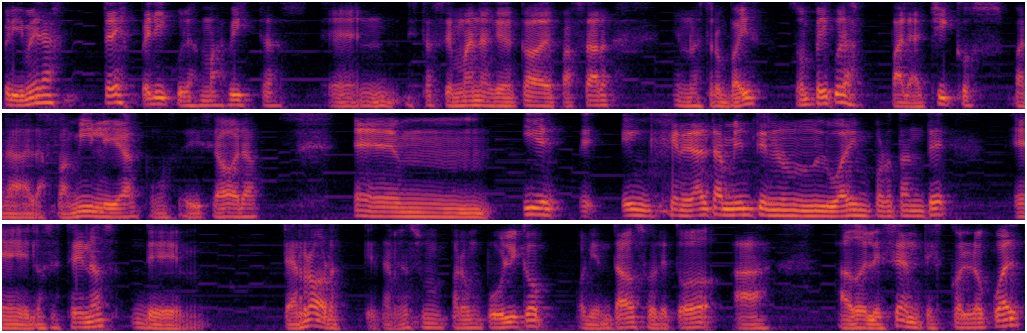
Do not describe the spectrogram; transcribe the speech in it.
primeras tres películas más vistas en esta semana que acaba de pasar en nuestro país son películas para chicos, para la familia, como se dice ahora. Em, y en general también tienen un lugar importante eh, los estrenos de terror, que también son para un público orientado sobre todo a adolescentes, con lo cual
